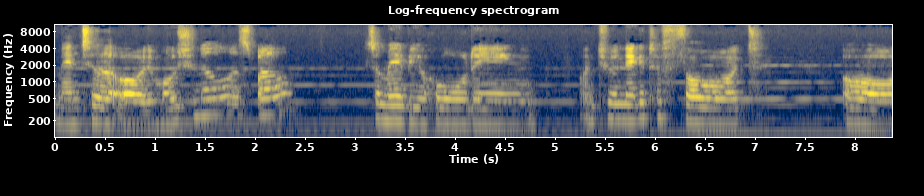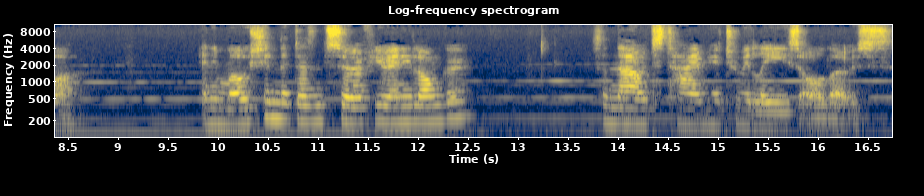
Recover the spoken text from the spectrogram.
mental or emotional as well. So maybe you're holding onto a negative thought or an emotion that doesn't serve you any longer. So now it's time here to release all those.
